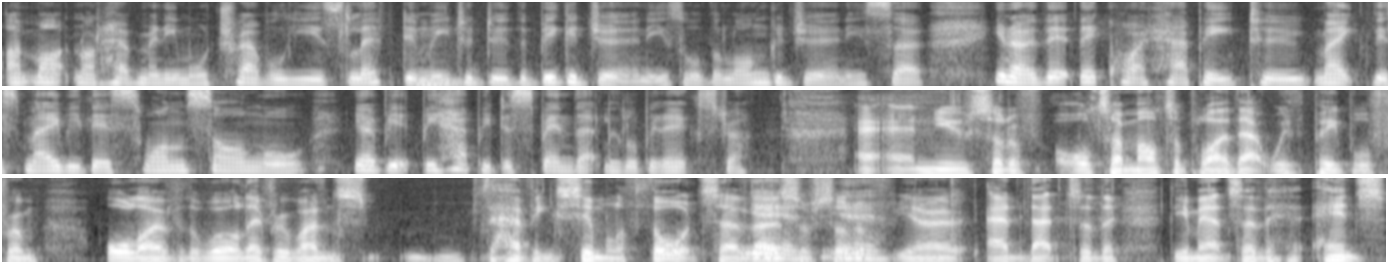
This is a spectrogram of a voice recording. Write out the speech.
I might not have many more travel years left in mm. me to do the bigger journeys or the longer journeys. So, you know, they're, they're quite happy to make this maybe their swan song or, you know, be, be happy to spend that little bit extra. And you sort of also multiply that with people from all over the world, everyone's having similar thoughts. So those yeah, have sort yeah. of, you know, add that to the, the amount. So the, hence,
